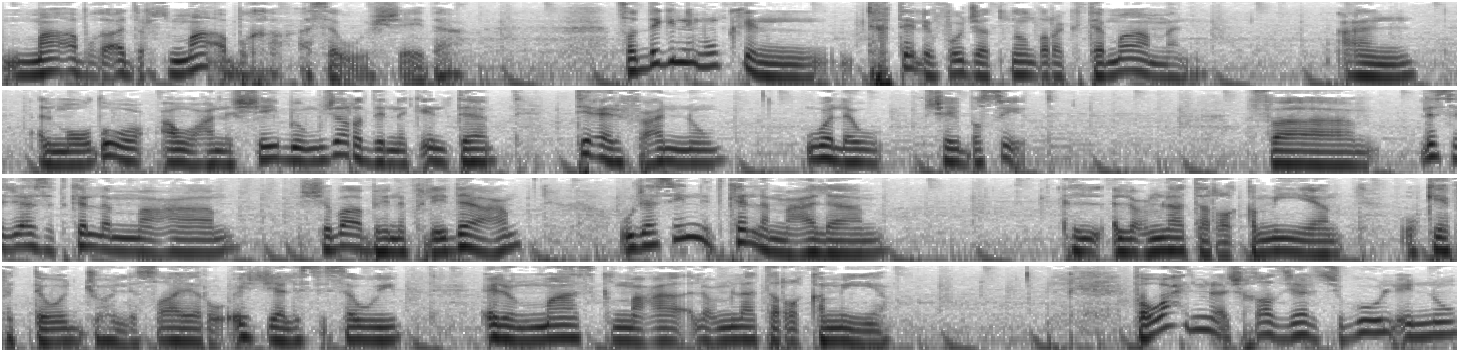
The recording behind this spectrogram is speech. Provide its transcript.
ما أبغى أدرس ما أبغى أسوي الشيء ذا. صدقني ممكن تختلف وجهة نظرك تماما عن الموضوع أو عن الشيء بمجرد إنك أنت تعرف عنه ولو شيء بسيط. فلسه جالس أتكلم مع الشباب هنا في الإذاعة وجالسين نتكلم على العملات الرقمية وكيف التوجه اللي صاير وإيش جالس يسوي. إيلون ماسك مع العملات الرقمية. فواحد من الأشخاص جالس يقول إنه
